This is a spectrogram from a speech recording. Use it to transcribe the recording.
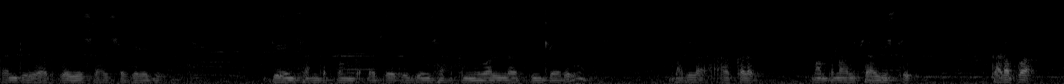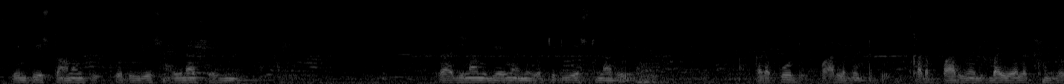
తండ్రి గారు వైఎస్ రాజశేఖర రెడ్డి జయంతి సందర్భంగా డెబ్బై జయంతి అక్కడ నివాళులు అర్పించారు. మరలా అక్కడ మంతనాలు సాగిస్తూ కడప ఎంపీ స్థానంకి పోటీ చేసిన అవినాష్ రెడ్డిని రాజీనామా చేయమని ఒత్తిడి చేస్తున్నారు. కడపోటు పార్లమెంటుకు కడప పార్లమెంట్ బై ఎలక్షన్లో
